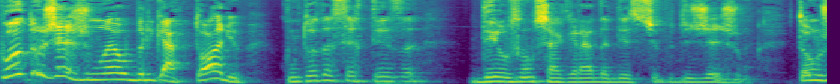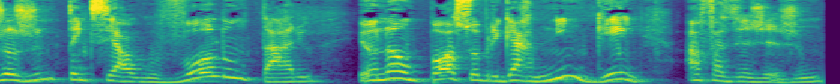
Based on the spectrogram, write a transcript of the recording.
Quando o jejum é obrigatório, com toda certeza, Deus não se agrada desse tipo de jejum. Então, o jejum tem que ser algo voluntário. Eu não posso obrigar ninguém a fazer jejum.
